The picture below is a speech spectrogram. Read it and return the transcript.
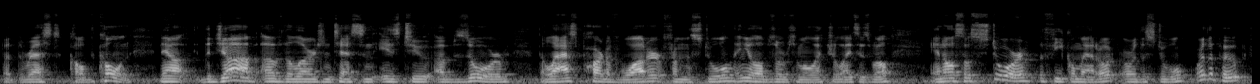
but the rest called the colon. Now, the job of the large intestine is to absorb the last part of water from the stool, and you'll absorb some electrolytes as well, and also store the fecal matter or the stool or the poop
